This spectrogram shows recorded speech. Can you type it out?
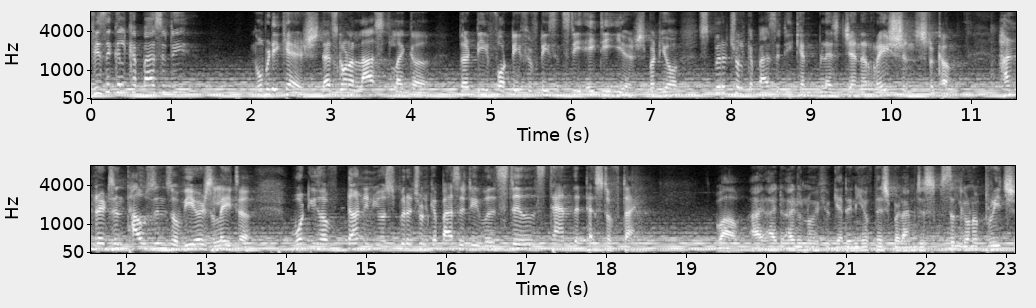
physical capacity, nobody cares. That's going to last like a 30, 40, 50, 60, 80 years. But your spiritual capacity can bless generations to come. Hundreds and thousands of years later, what you have done in your spiritual capacity will still stand the test of time. Wow, I, I, I don't know if you get any of this, but I'm just still to preach.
